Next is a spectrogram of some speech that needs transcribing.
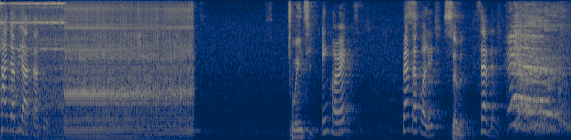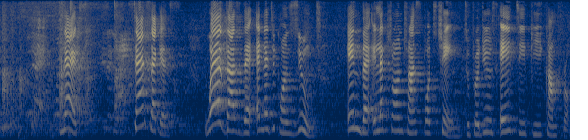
Kadjebi Asato. 20. Incorrect. Prempeh College. 7. Seven. Next. 10 seconds. Where does the energy consumed in the electron transport chain to produce ATP come from?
